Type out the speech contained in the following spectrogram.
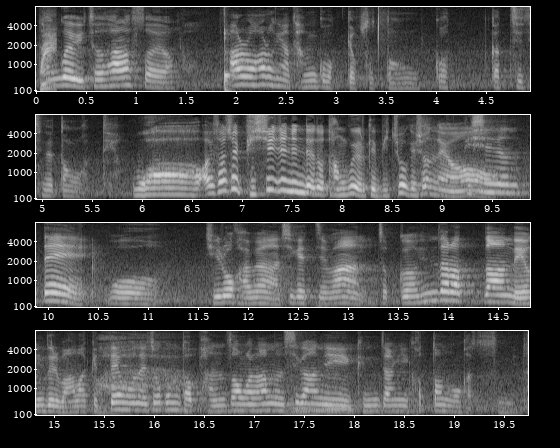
당구에 미쳐 살았어요. 하루하루 그냥 당구밖에 없었던 것 같이 지냈던 것 같아요. 와, 아니 사실 비시즌인데도 당구에 이렇게 미쳐 계셨네요. 비시즌 때 뭐 뒤로 가면 아시겠지만 조금 힘들었던 내용들이 많았기 때문에 조금 더 반성을 하는 시간이 굉장히 컸던 것 같습니다.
